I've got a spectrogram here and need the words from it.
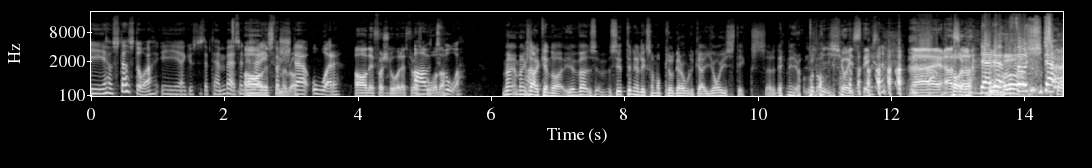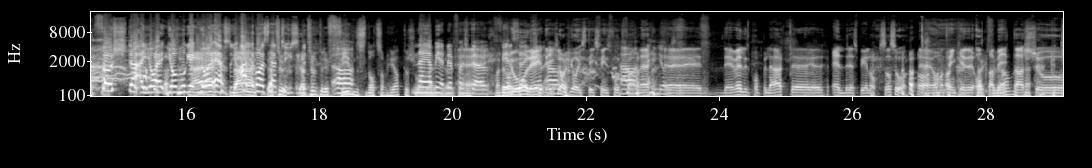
i höstas då? I augusti-september? Så det Ja, här är det första bra. år Ja, det är första året för oss av båda. två. Men, men Clarken då, sitter ni liksom och pluggar olika joysticks? Är det det ni gör på dem? Joysticks? Nej, alltså... Det är det första, första, jag, är- jag, vågar, jag är så, jag har aldrig varit så här tror, tyst. Jag tror inte det Ja. finns något som heter så Nej, jag menar det första Men det var- Jo, det, det är klart joysticks finns fortfarande. Ja, eh, det är väldigt populärt eh, äldre spel också så. Eh, om man tänker Tack för 8-bitars och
